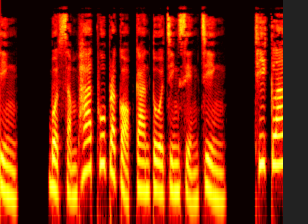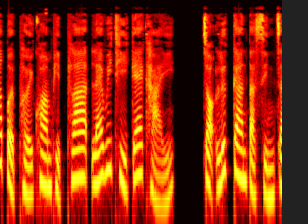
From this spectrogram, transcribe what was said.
จริง บทสัมภาษณ์ผู้ประกอบการตัวจริงเสียงจริง ที่กล้าเปิดเผยความผิดพลาดและวิธีแก้ไข เจาะลึกการตัดสินใจ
